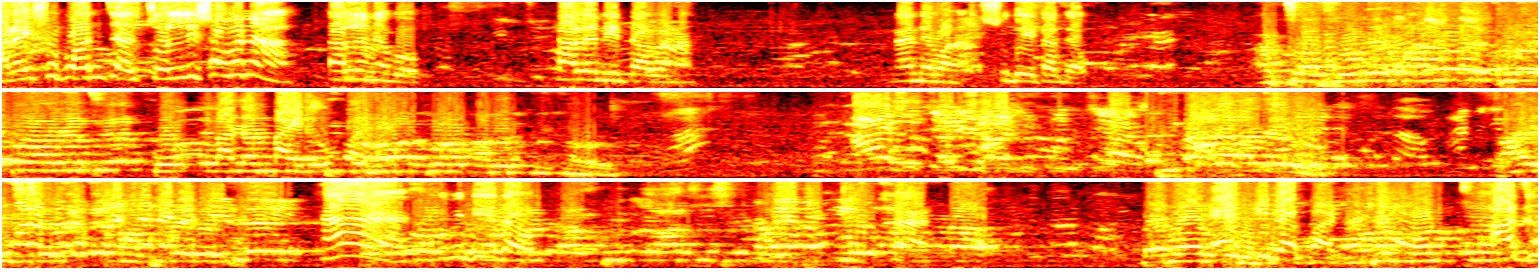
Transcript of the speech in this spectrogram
আড়াইশো চল্লিশ হবে না? তাহলে নেব। তাহলে নিতে হবে না। না নেব না। শুধু এটা দাও। আচ্ছা ফোনের পাওয়া গেছে বাইরেও দিতে হ্যাঁ ব্যাপার। আচ্ছা,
